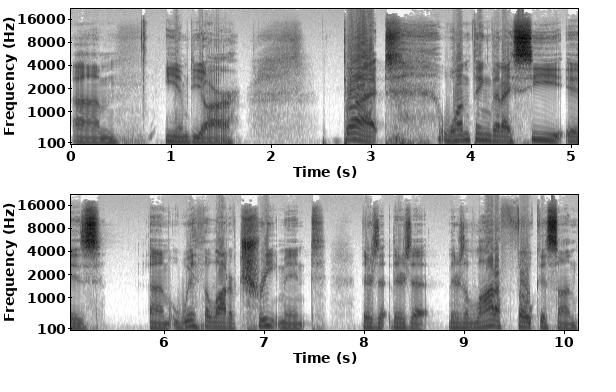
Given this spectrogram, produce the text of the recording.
um, EMDR. But one thing that I see is um, with a lot of treatment, there's a there's a there's a lot of focus on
